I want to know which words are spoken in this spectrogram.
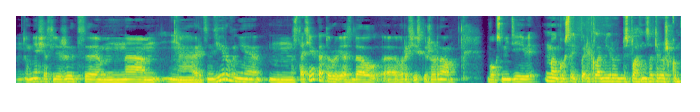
У меня сейчас лежит эм, на рецензировании статья, которую я сдал э, в российский журнал Vox Media. Могу, кстати, порекламировать бесплатно за трешку.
